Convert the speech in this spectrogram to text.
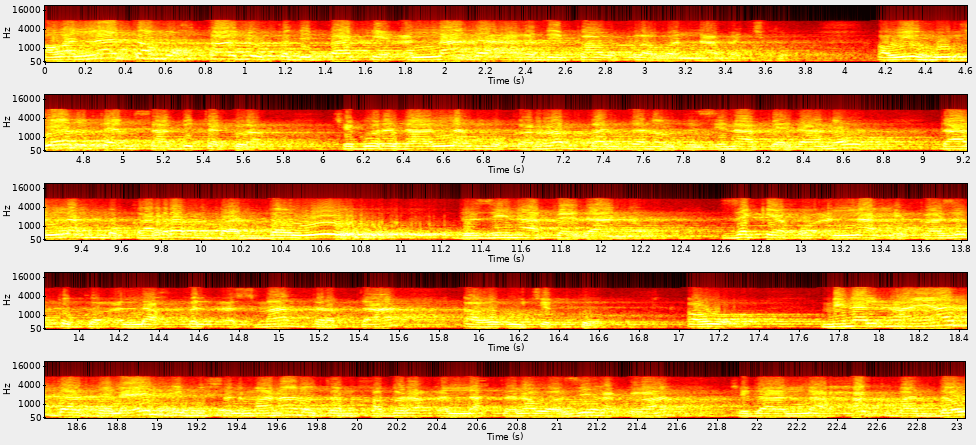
او الله ته محتاج او په دې پاکه الله دا هغه دې پاک او الله بچو او يهوديانو ته ثابت کړه چې ګوره دا الله مقرب بنده نه د زنا پیدا نه دا الله مقرب بنده وو د زنا پیدا نه ځکه خو الله حفاظت کو الله خپل اسمان طرف ته هغه اوچت کو او من الآیات دا دلائل دی مسلمانانو تم خبره الله تعالی واضح کړه چې دا الله حق بندو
